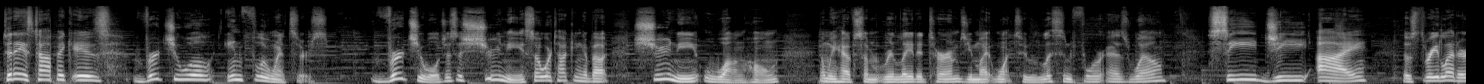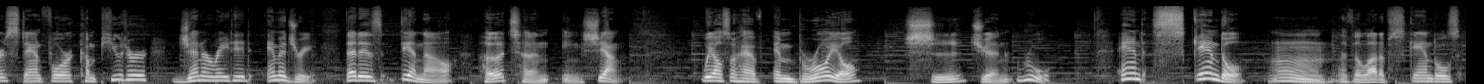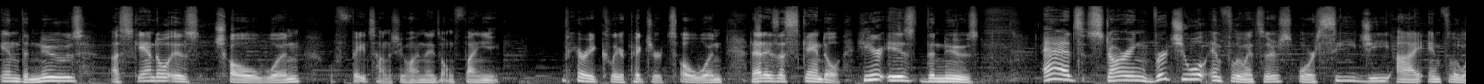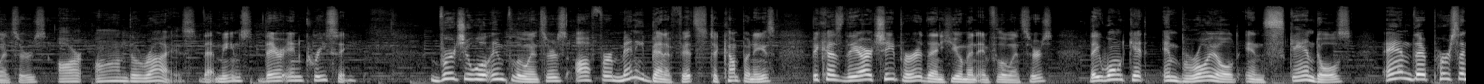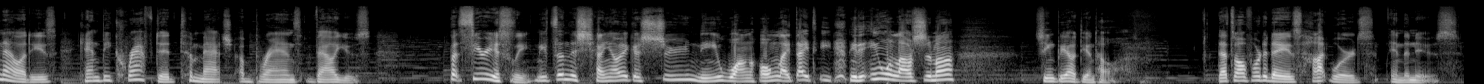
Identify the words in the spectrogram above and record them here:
Today's topic is virtual influencers. Virtual 就是虚拟，so we're talking about 虚拟网红。and we have some related terms you might want to listen for as well. CGI, those three letters stand for computer generated imagery. That is 电脑合成影像. We also have embroil, 十卷入, and scandal. Mm, there's a lot of scandals in the news. A scandal is 丑闻，我非常喜欢那种翻译。very clear picture, Wen. That is a scandal. Here is the news. Ads starring virtual influencers or CGI influencers are on the rise. That means they're increasing. Virtual influencers offer many benefits to companies because they are cheaper than human influencers, they won't get embroiled in scandals, and their personalities can be crafted to match a brand's values. But seriously，你真的想要一个虚拟网红来代替你的英文老师吗？ 请不要点头。That's all for today's hot words in the news.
